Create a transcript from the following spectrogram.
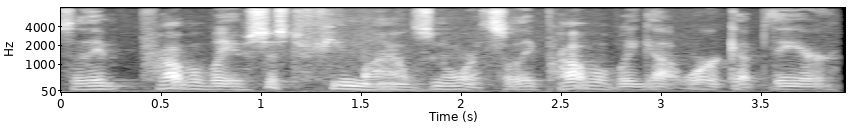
So they probably it was just a few miles north. So they probably got work up there.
